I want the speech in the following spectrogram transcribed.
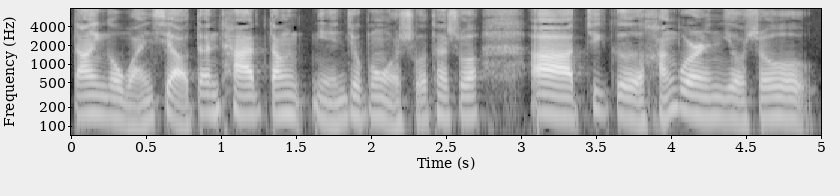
当一个玩笑。但他当年就跟我说，他说啊，这个韩国人有时候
